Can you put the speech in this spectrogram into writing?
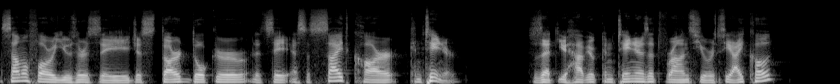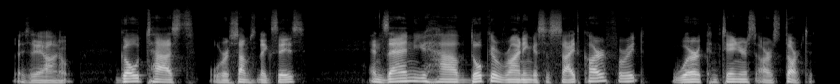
Some of our users, they just start Docker, let's say, as a sidecar container, so that you have your container that runs your CI code. Let's say, I don't know, Go test or something like this. And then you have Docker running as a sidecar for it, where containers are started.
